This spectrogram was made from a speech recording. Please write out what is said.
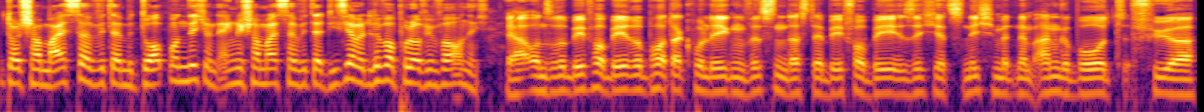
deutscher Meister wird er mit Dortmund nicht und englischer Meister wird er dies Jahr Jahr mit Liverpool auf jeden Fall auch nicht. Ja, unsere BVB-Reporter-Kollegen wissen, dass der BVB sich jetzt nicht mit einem Angebot für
